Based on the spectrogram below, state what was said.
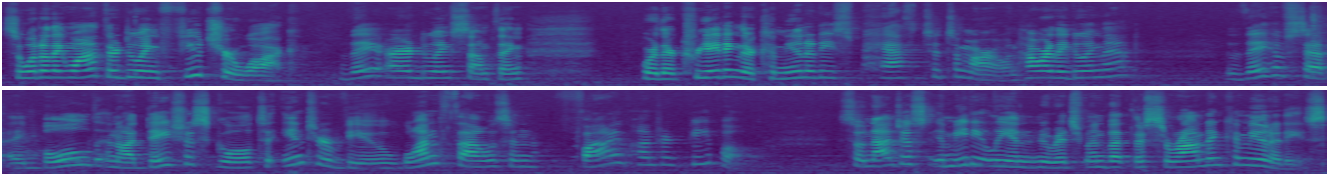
So, what do they want? They're doing Future Walk. They are doing something where they're creating their community's path to tomorrow. And how are they doing that? They have set a bold and audacious goal to interview 1,500 people. So, not just immediately in New Richmond, but the surrounding communities.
